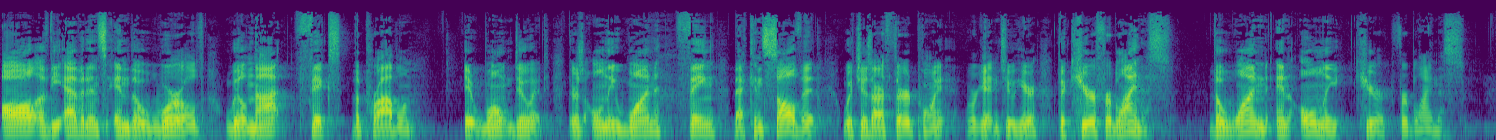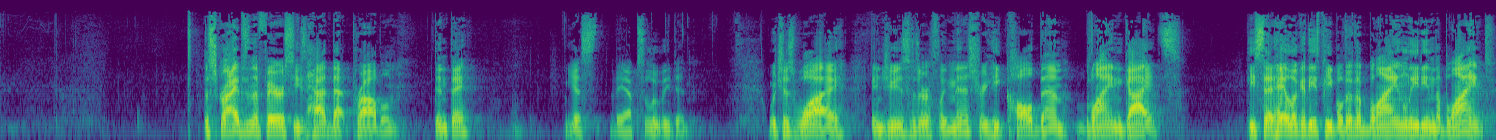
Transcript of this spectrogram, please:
all of the evidence in the world will not fix the problem. It won't do it. There's only one thing that can solve it, which is our third point we're getting to here the cure for blindness. The one and only cure for blindness. The scribes and the Pharisees had that problem, didn't they? Yes, they absolutely did. Which is why in Jesus' earthly ministry, he called them blind guides. He said, Hey, look at these people. They're the blind leading the blind.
